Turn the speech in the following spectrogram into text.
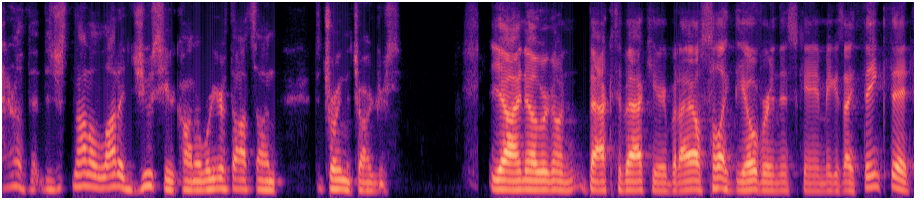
I don't know, there's just not a lot of juice here, Connor. What are your thoughts on Detroit and the Chargers? Yeah, I know we're going back to back here, but I also like the over in this game because I think that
